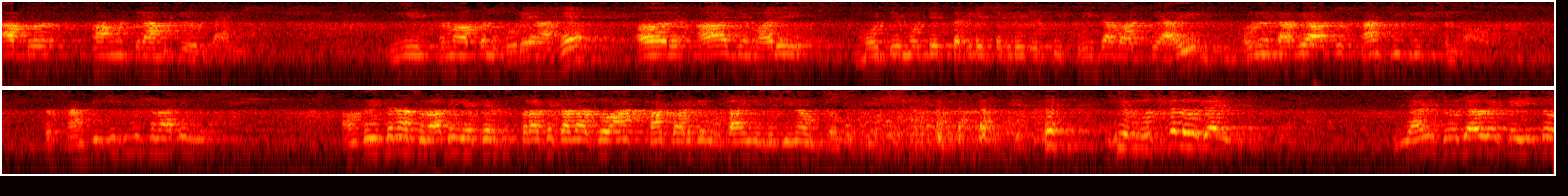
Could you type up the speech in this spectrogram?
अब हम ग्राम की ओर जाएँगे। ये समापन हो रहा है और आज हमारे मोटे मोटे तगड़े तगड़े व्यक्ति फरीदाबाद से आए और उन्होंने कहा कि आप तो शांति गीत सुनवाओ। तो शांति गीत भी सुना देंगे। हम तो इतना सुना देंगे, फिर प्रातः काला को आँख फांक काट के उठाएँगे तो बिना उठोगे ये मुश्किल हो जाएगी। यहीं सो जाओगे कहीं तो।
